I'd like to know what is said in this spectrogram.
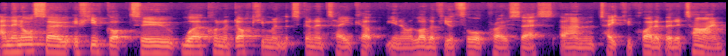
and then also, if you've got to work on a document that's going to take up, you know, a lot of your thought process and take you quite a bit of time,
